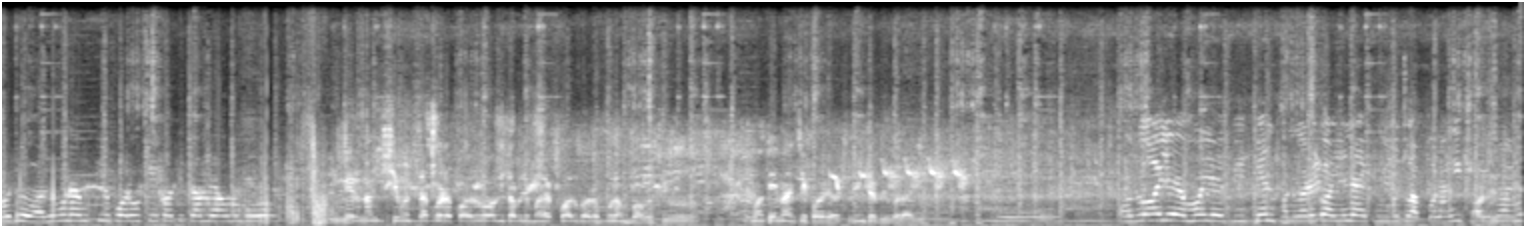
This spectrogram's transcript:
हजुर हजुरको नाम के पऱ्यो के कति कामले आउनुभयो? मेरो नाम चाहिँ सेमन सापबाट पऱ्यो अघि तपाईँले मलाई कल गरेर बोलाउनु भएको थियो। म त्यही मान्छे पऱ्यो हजुर इन्टरभ्यूको लागि। हजुर अहिले मैले बिहान फोन गरेको। अहिले नै आइपुग्नुको जबको लागि ठिकै। छ होइन?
